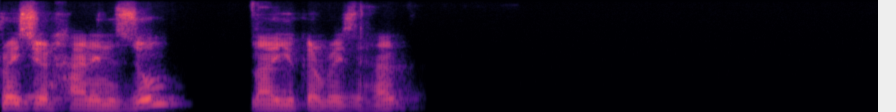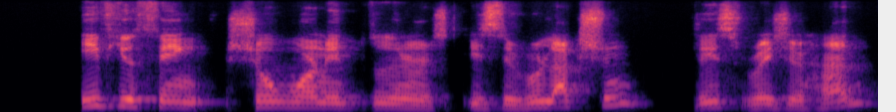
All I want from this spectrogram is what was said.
raise your hand in Zoom. Now you can raise the hand. If you think show warning to the nurse is the rule action, please raise your hand.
